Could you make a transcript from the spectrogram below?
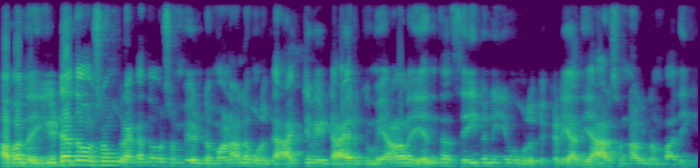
அப்போ அந்த இடதோஷம் கிரகதோஷம் வேண்டுமானால் உங்களுக்கு ஆக்டிவேட் ஆயிருக்குமே அதனால் எந்த செய்வினையும் உங்களுக்கு கிடையாது. யார் சொன்னாலும் நம்பாதீங்க.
